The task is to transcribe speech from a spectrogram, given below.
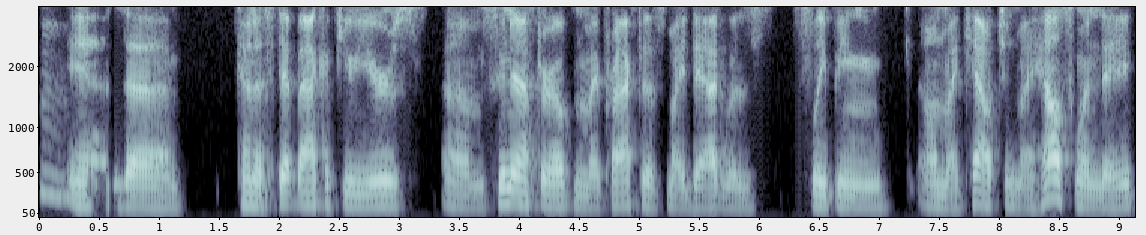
hmm. and uh, kind of step back a few years. Um, soon after I opened my practice, my dad was sleeping on my couch in my house one day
